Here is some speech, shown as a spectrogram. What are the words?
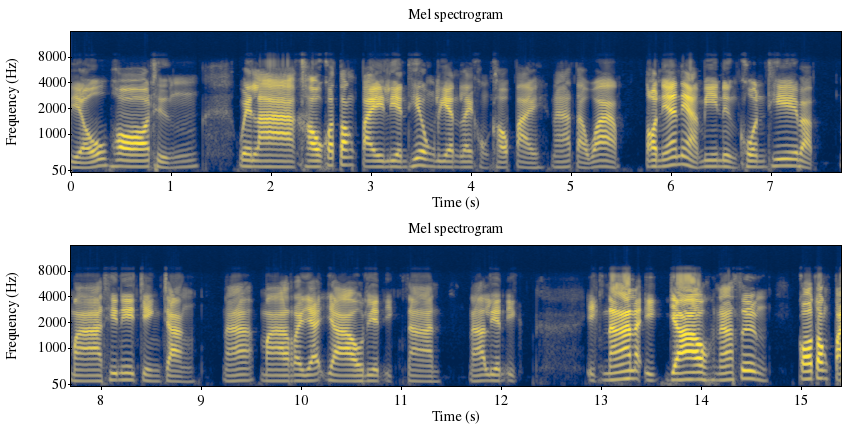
เดี๋ยวพอถึงเวลาเขาก็ต้องไปเรียนที่โรงเรียนอะไรของเขาไปนะ แต่ว่าตอนนี้เนี่ยมีหนึ่งคนที่แบบมาที่นี่จริงจังนะ มาระยะยาวเรียนอีกนานนะ เรียนอีกอีกนานอะอีกยาวนะ ซึ่งก็ต้องไป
